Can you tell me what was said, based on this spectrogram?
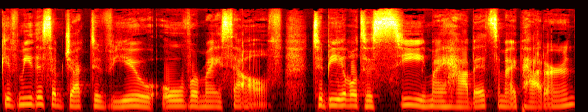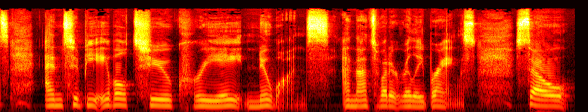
give me this objective view over myself, to be able to see my habits and my patterns and to be able to create new ones. And that's what it really brings. So,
